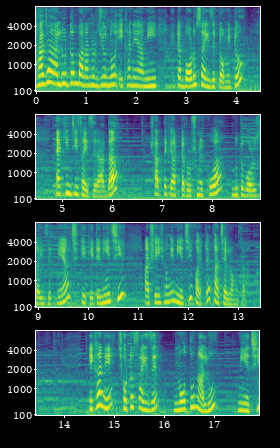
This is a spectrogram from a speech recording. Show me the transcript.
ভাজা আলুর দম বানানোর জন্য এখানে আমি একটা বড় সাইজের টমেটো, এক ইঞ্চি সাইজের আদা, সাত থেকে আটটা রসুনের কোয়া, দুটো বড় সাইজের পেঁয়াজকে কেটে নিয়েছি আর সেই সঙ্গে নিয়েছি কয়েকটা কাঁচা লঙ্কা। এখানে ছোট সাইজের নতুন আলু নিয়েছি।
